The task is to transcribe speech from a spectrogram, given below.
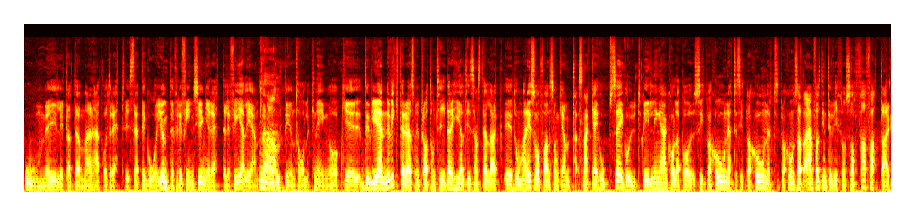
omöjligt att döma den här på ett rättvist sätt. Det går ju inte för det finns ju inget rätt eller fel egentligen. Nej. Allt är ju en tolkning och eh, det blir ännu viktigare som vi pratade om tidigare heltidsanställda eh, domare i så fall som kan snacka ihop sig, gå utbildningar, kolla på situation efter situation efter situation så att även fast inte vi från soffan fattar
